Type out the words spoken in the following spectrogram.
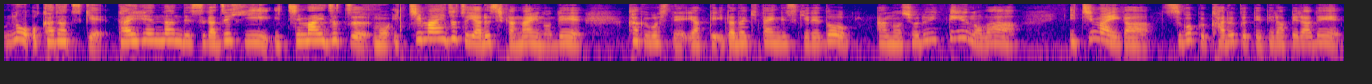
のお片付け大変なんですが、ぜひ1枚ずつ、もう1枚ずつやるしかないので、覚悟してやっていただきたいんですけれど、あの書類っていうのは、1枚がすごく軽くてペラペラで、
